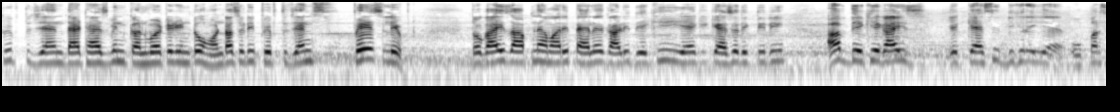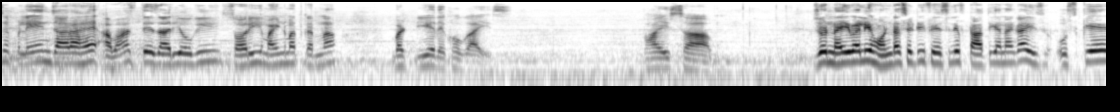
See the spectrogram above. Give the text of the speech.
5th gen that has been converted into Honda City 5th gen facelift. तो गाइज़ आपने हमारी पहले गाड़ी देखी ही है कि कैसे दिखती थी। अब देखिए गाइज़ ये कैसी दिख रही है। ऊपर से प्लेन जा रहा है। आवाज़ तेज़ आ रही होगी। सॉरी माइंड मत करना। बट ये देखो गाइज़ भाई साहब जो नई वाली होंडा सिटी फेसलिफ्ट आती है ना गाइज़ उसके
